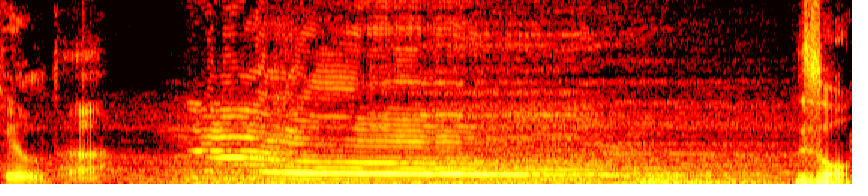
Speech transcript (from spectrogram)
killed her. So,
